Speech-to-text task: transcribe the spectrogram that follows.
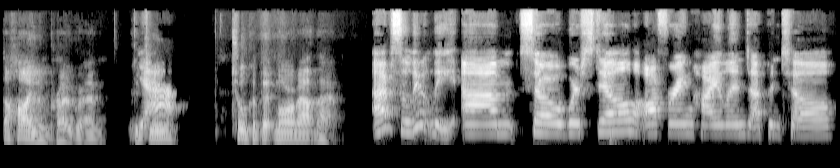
the Highland program. Could Yeah. you talk a bit more about that? Absolutely. Um, so we're still offering Highland up until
